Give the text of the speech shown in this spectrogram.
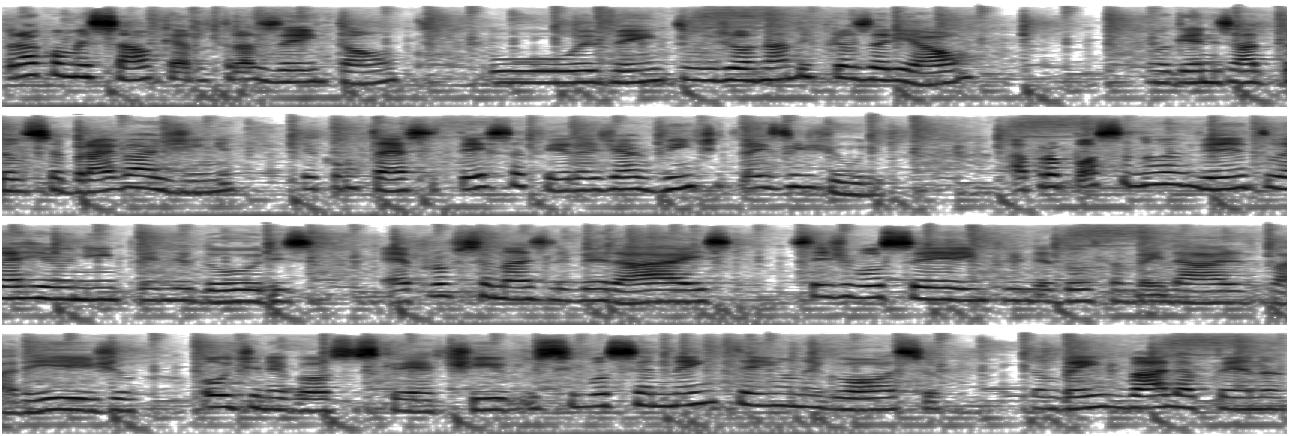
Para começar, eu quero trazer então o evento Jornada Empresarial, organizado pelo Sebrae Varginha, que acontece terça-feira, dia 23 de julho. A proposta do evento é reunir empreendedores, é, profissionais liberais, seja você empreendedor também da área do varejo ou de negócios criativos. Se você nem tem um negócio, também vale a pena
